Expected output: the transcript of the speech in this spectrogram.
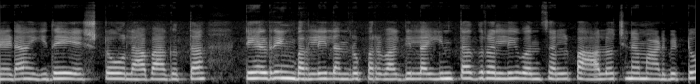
ಬೇಡ. ಇದೇ ಎಷ್ಟೋ ಲಾಭ ಆಗುತ್ತಾ. ಟೇಲ್ರಿಂಗ್ ಬರಲಿಲ್ಲ ಅಂದರೂ ಪರವಾಗಿಲ್ಲ. ಇಂಥದ್ರಲ್ಲಿ ಒಂದು ಸ್ವಲ್ಪ ಆಲೋಚನೆ ಮಾಡಿಬಿಟ್ಟು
